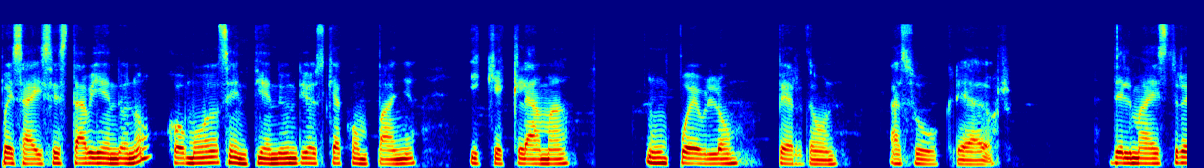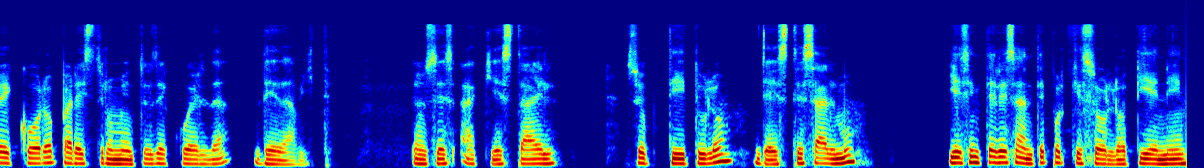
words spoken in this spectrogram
pues ahí se está viendo, ¿no? Cómo se entiende un Dios que acompaña y que clama un pueblo perdón a su creador. Del maestro de coro para instrumentos de cuerda de David. Entonces aquí está el subtítulo de este salmo y es interesante porque solo tiene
